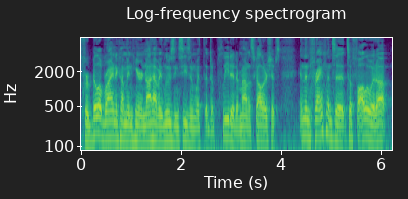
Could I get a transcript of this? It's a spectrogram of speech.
for Bill O'Brien to come in here and not have a losing season with a depleted amount of scholarships, and then Franklin to, to follow it up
